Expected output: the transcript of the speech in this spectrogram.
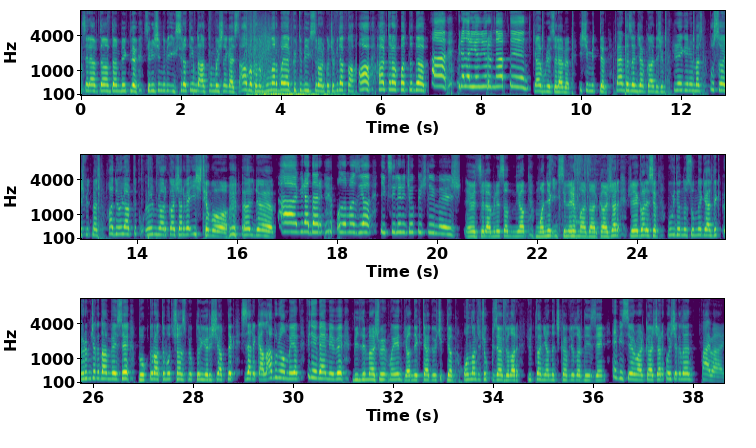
Selam tamam tamam bekle. Senin şimdi bir iksir atayım da aklın başına gelsin. Al bakalım. Bunlar baya kötü bir iksir arkadaşlar. Bir dakika. Aa her taraf patladı. Aa, birader yanıyorum. Ne yaptın? Gel buraya Selami. İşim bitti. Ben kazanacağım kardeşim. Reg yenilmez. Bu savaş bitmez. Hadi öl artık. Ölmüyor arkadaşlar ve işte bu. Öldüm. Aa birader olamaz ya. İksirlerin çok güçlüymüş. Evet Selami ne sandın ya? Manyak iksirlerim vardı arkadaşlar. Regales'im bu videonun da sonuna geldik. Örümcek Adam vs. Doktor Atabot şans blokları yarışı yaptık. Sizler de kanala abone olmayı, videoyu beğenmeyi ve bildirim açmayı unutmayın. Yanında iki tane video çıktı. Onlar da çok güzel videolar. Lütfen yanında çıkan videoları da izleyin. Hepinizi seviyorum arkadaşlar. Hoşçakalın. Bay bay.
